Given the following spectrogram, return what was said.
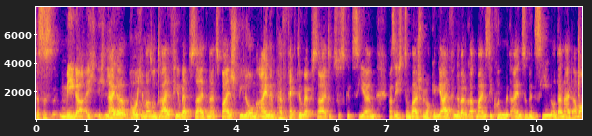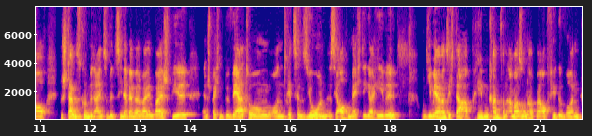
Das ist mega. Ich, ich, leider brauche ich immer so drei, vier Webseiten als Beispiele, um eine perfekte Webseite zu skizzieren. Was ich zum Beispiel noch genial finde, weil du gerade meinst, die Kunden mit einzubeziehen und dann halt aber auch Bestandskunden mit einzubeziehen. Da wären wir bei dem Beispiel entsprechend Bewertung und Rezension, ist ja auch ein mächtiger Hebel. Und je mehr man sich da abheben kann von Amazon, hat man auch viel gewonnen.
